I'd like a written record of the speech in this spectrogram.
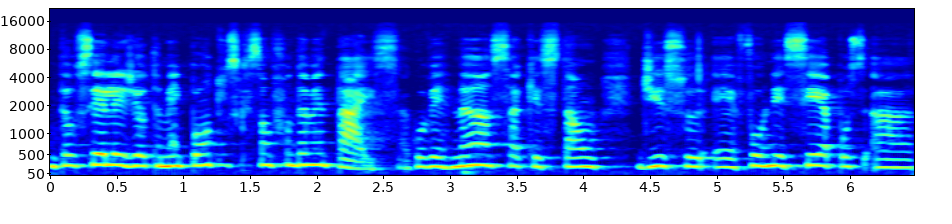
Então, você elegeu também pontos que são fundamentais. A governança, a questão disso é fornecer a, poss a,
